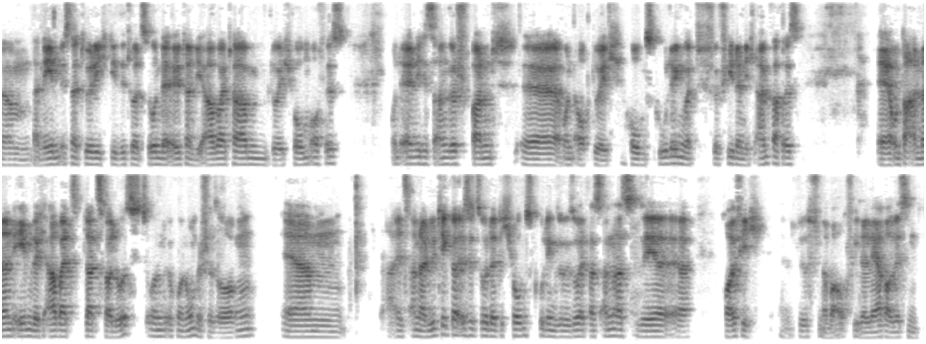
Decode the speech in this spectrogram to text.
Ähm, daneben ist natürlich die Situation der Eltern, die Arbeit haben durch Homeoffice und ähnliches angespannt äh, und auch durch Homeschooling, was für viele nicht einfach ist. Äh, und bei anderen eben durch Arbeitsplatzverlust und ökonomische Sorgen. Ähm, als Analytiker ist es so, dass ich Homeschooling sowieso etwas anders sehe. Äh, häufig, dürfen aber auch viele Lehrer wissen,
